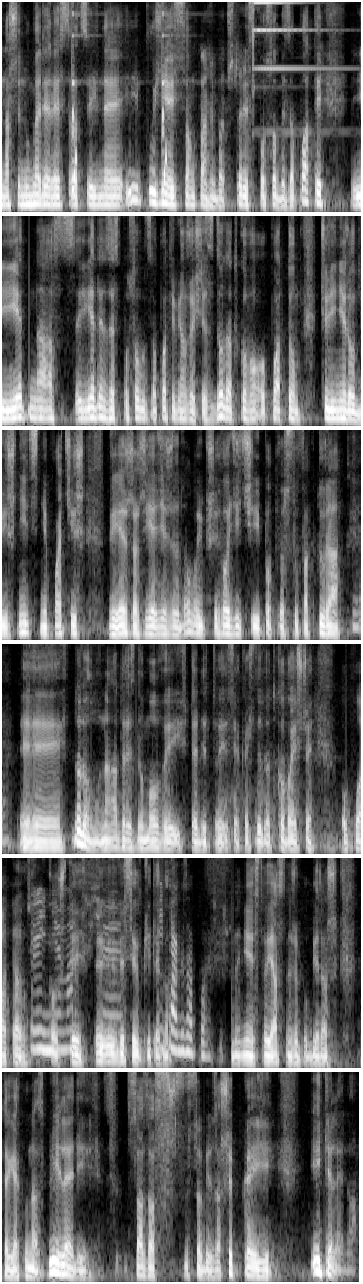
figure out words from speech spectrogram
nasze numery rejestracyjne i później są tam chyba cztery sposoby zapłaty. Jedna z, jeden ze sposobów zapłaty wiąże się z dodatkową opłatą, czyli nie robisz nic, nie płacisz, wyjeżdżasz, jedziesz do domu i przychodzi ci po prostu faktura e, do domu na adres domowy i wtedy to jest jakaś dodatkowa jeszcze opłata, Czyli nie koszty martw się e, wysyłki tego. I tak zapłacisz. Nie jest to jasne, że pobierasz tak jak u nas bilet i wsadzasz sobie za szybkę i, i tyle. No.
